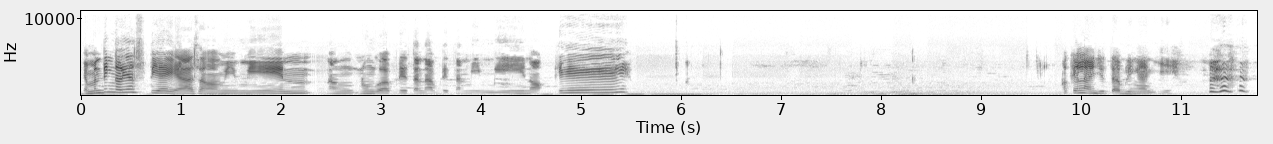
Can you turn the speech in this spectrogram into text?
Yang penting kalian setia ya sama Mimin nunggu updatean-updatean Mimin oke? okay? Oke lanjut tabling lagi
